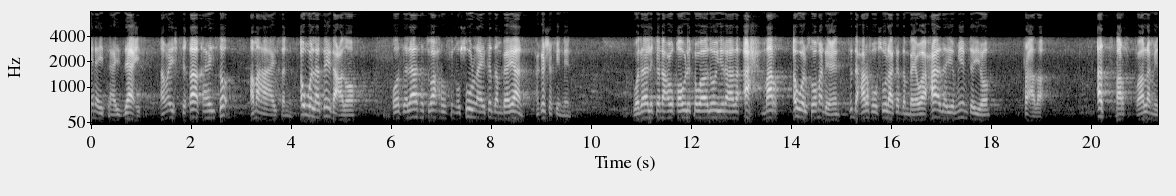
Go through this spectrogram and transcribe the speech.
inay tahay zaa'id. Ama ishtiqaaq hayso ama ha haysanin. Awal hadday dhacdo oo halaathatu axrufin usuulna ay ka dambeeyaan ha ka shakinin wadalika naxwu qawlika waa adoo yidhaahda axmar awal sooma dhicin. Saddex xaraf usuulaha ka dambeeya waa xaada iyo miimta iyo ra'da. Asfar waa la mid.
